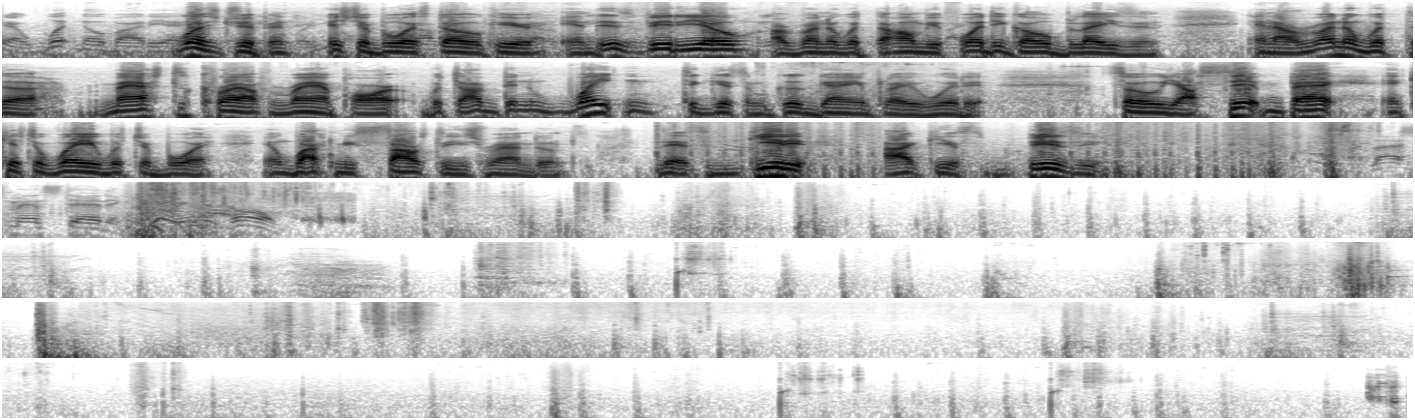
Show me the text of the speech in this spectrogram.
care what nobody What's dripping? It's your boy Stogg here. In this video, I'm running with the homie 40 Go Blazing. And I'm running with the Mastercraft Rampart, which I've been waiting to get some good gameplay with it. So y'all sit back and catch a wave with your boy and watch me sauce these randoms. Let's get it. I get busy. Last man standing. Bring this home.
